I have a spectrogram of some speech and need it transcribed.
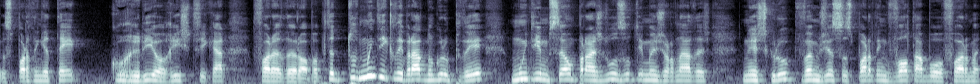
o Sporting até correria o risco de ficar fora da Europa. Portanto, tudo muito equilibrado no grupo D, muita emoção para as duas últimas jornadas neste grupo. Vamos ver se o Sporting volta à boa forma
